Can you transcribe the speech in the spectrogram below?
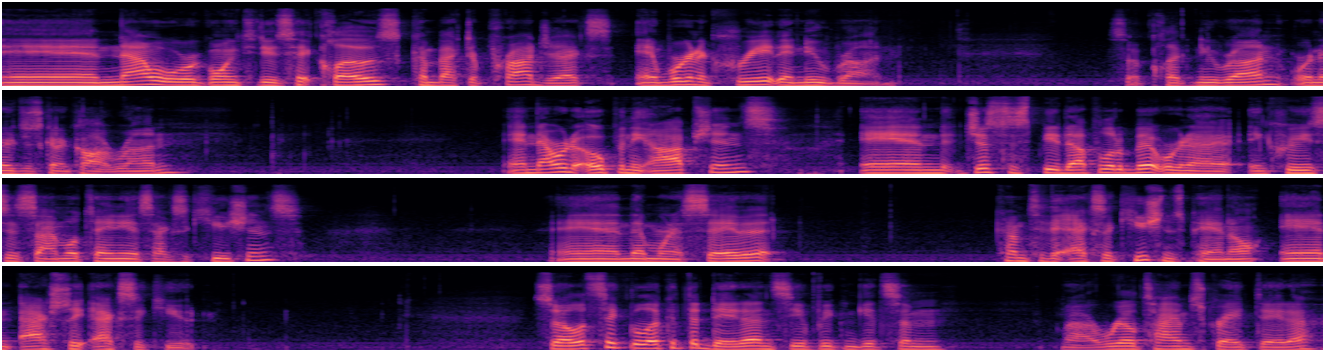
And now what we're going to do is hit close, come back to projects, and we're going to create a new run. So click new run. We're just going to call it run. And now we're going to open the options. And just to speed it up a little bit, we're going to increase the simultaneous executions. And then we're going to save it, come to the executions panel, and actually execute. So let's take a look at the data and see if we can get some uh, real-time scrape data.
